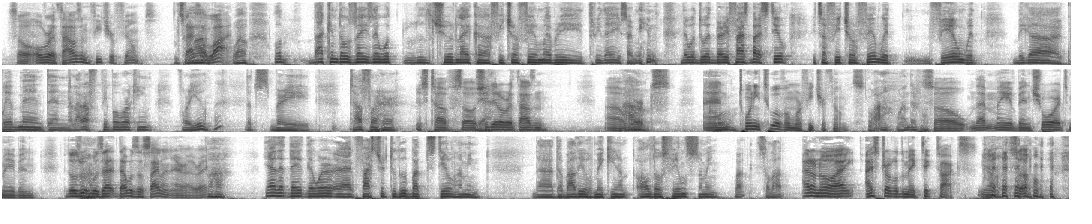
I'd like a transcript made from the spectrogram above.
So over a thousand feature films. That's That's a lot. Wow. Well, back in those days, they would shoot like a feature film every three days. I mean, they would do it very fast, but still, it's a feature film with film with bigger equipment and a lot of people working for you. That's very tough for her. It's tough. So she did over a thousand uh, Wow. works, and Cool. 22 of them were feature films. Wow, wonderful. So that may have been shorts, may have been. But those were, was that that was a silent era, right? Uh-huh. Yeah, that they they were uh, faster to do, but still, I mean, the the value of making all those films. I mean, well, it's a lot. I don't know. I I struggle to make TikToks, you know. So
